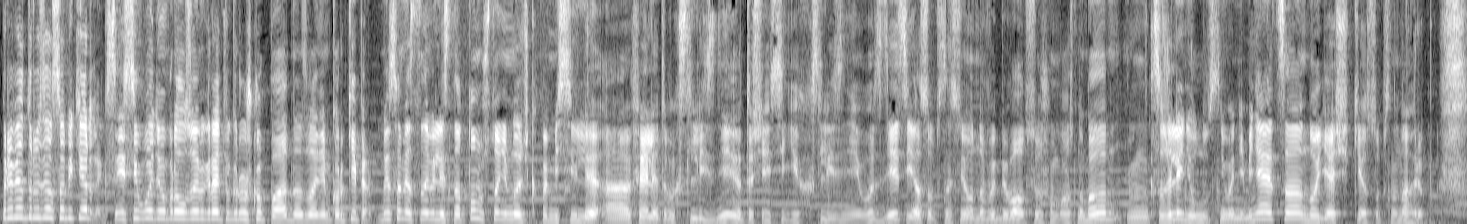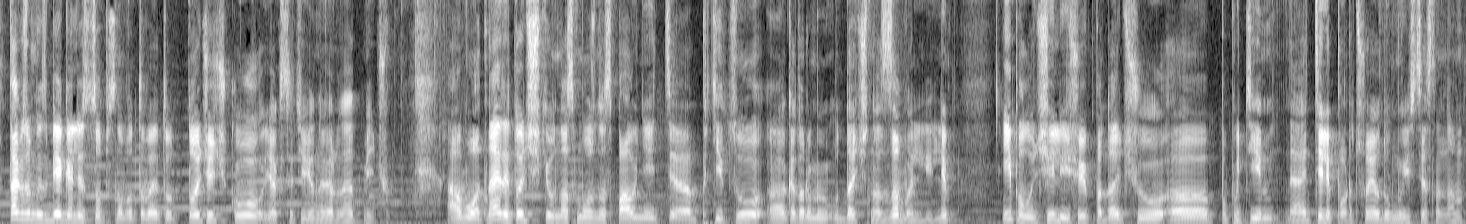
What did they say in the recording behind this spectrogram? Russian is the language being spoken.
Привет, друзья, с вами Керникс, и сегодня мы продолжаем играть в игрушку под названием Core Мы с вами остановились на том, что немножечко помесили а, фиолетовых слизней, э, точнее синих слизней вот здесь. Я, собственно, с него навыбивал все, что можно было. К сожалению, лут с него не меняется, но ящики я, собственно, нагреб. Также мы сбегали, собственно, вот в эту точечку. Я, кстати, ее, наверное, отмечу. А вот, на этой точечке у нас можно спаунить а, птицу, а, которую мы удачно завалили. И получили еще и подачу э, по пути э, телепорт, что я думаю, естественно, нам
